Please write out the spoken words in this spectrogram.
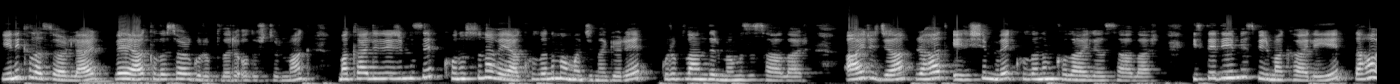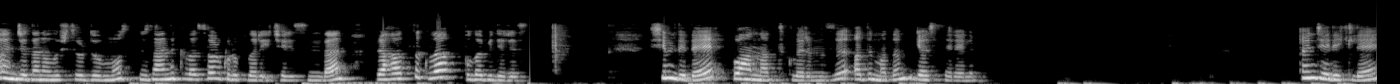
Yeni klasörler veya klasör grupları oluşturmak makalelerimizi konusuna veya kullanım amacına göre gruplandırmamızı sağlar. Ayrıca rahat erişim ve kullanım kolaylığı sağlar. İstediğimiz bir makaleyi daha önceden oluşturduğumuz düzenli klasör grupları içerisinden rahatlıkla bulabiliriz. Şimdi de bu anlattıklarımızı adım adım gösterelim. Öncelikle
